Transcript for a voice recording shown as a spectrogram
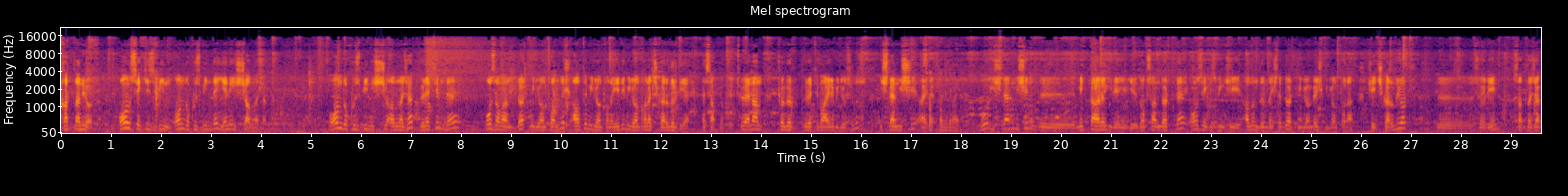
katlanıyor. 18 bin, 19 binde yeni işçi alınacak. 19 bin işçi alınacak. Üretim de o zaman 4 milyon tonmuş 6 milyon tona 7 milyon tona çıkarılır diye hesap yapıyor. Tüenan kömür üretimi ayrı biliyorsunuz. işlenmişi ayrı. Satılabilir ayrı. Bu işlenmişin e, miktarı ile ilgili 94'te 18 bin kişi alındığında işte 4 milyon 5 milyon tona şey çıkarılıyor. E, söyleyeyim satılacak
